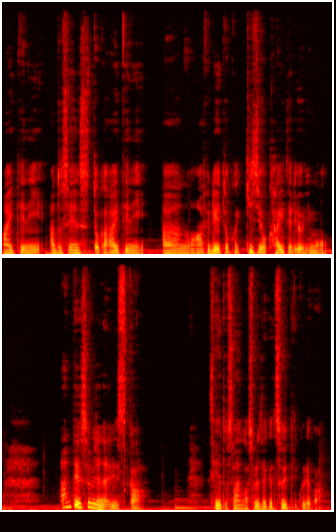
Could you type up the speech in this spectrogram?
相手に、アドセンスとか相手に、あの、アフィリエイトか記事を書いてるよりも、安定するじゃないですか。生徒さんがそれだけついてくれば。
